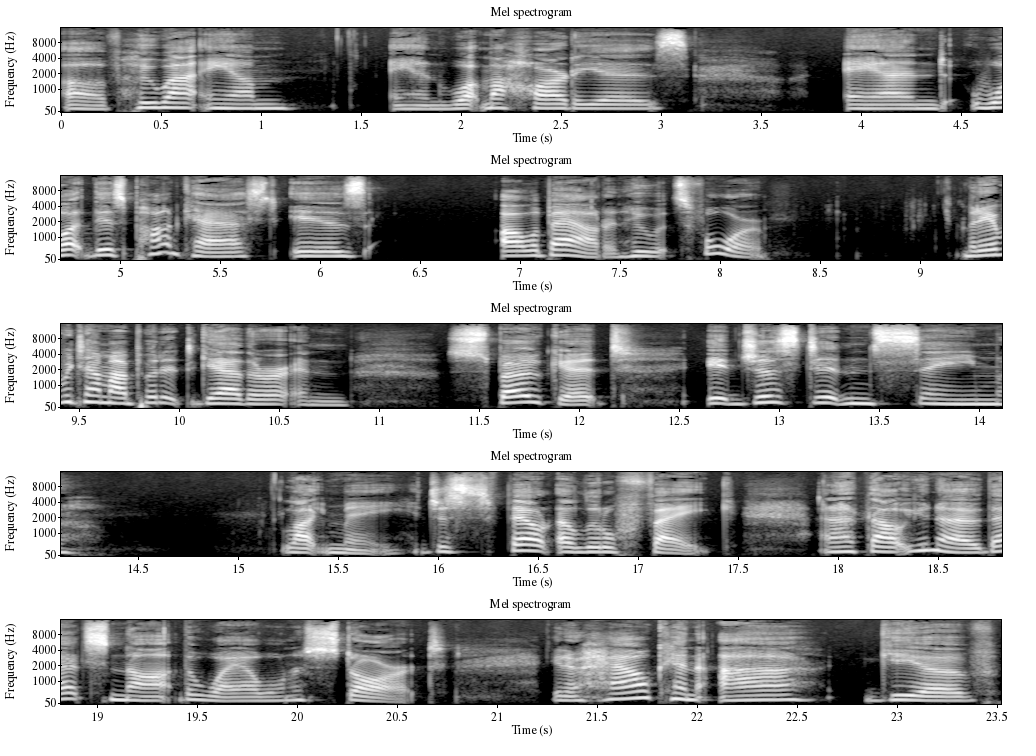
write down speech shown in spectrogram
of who I am and what my heart is and what this podcast is all about and who it's for. But every time I put it together and spoke it, it just didn't seem like me. It just felt a little fake. And I thought, you know, that's not the way I want to start you know, how can I give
